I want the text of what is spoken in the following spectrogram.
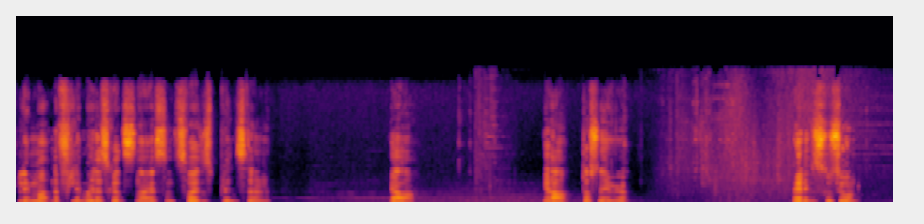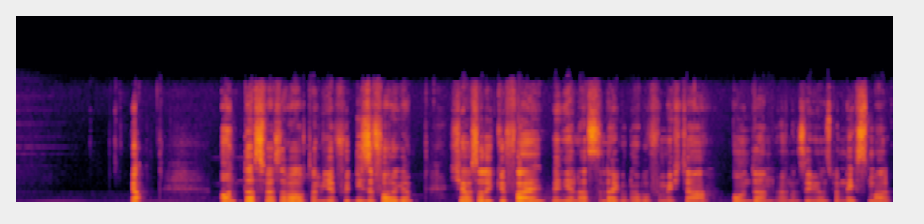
Flimmer, ne, Flimmern ist ganz nice. Ein zweites Blinzeln. Ja. Ja, das nehmen wir. Keine Diskussion. Ja. Und das wäre es aber auch dann wieder für diese Folge. Ich hoffe, es hat euch gefallen. Wenn ja, lasst ein Like und ein Abo für mich da. Und dann hören und sehen wir uns beim nächsten Mal.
